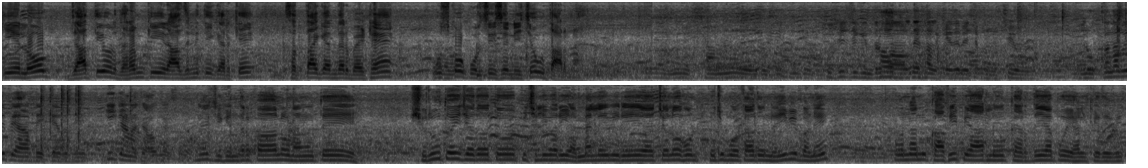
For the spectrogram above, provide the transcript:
कि ये लोग जाति और धर्म की राजनीति करके सत्ता के अंदर बैठे हैं उसको कुर्सी से नीचे उतारना है ਤੁਸੀਂ ਜੋਗਿੰਦਰਪਾਲ ਦੇ ਹਲਕੇ ਦੇ ਵਿੱਚ ਪਹੁੰਚੇ ਹੋ ਲੋਕਾਂ ਦਾ ਵੀ ਪਿਆਰ ਦੇਖਿਆ ਤੁਸੀਂ ਕੀ ਕਹਿਣਾ ਚਾਹੋਗੇ ਸਰ ਨੇ ਜੋਗਿੰਦਰਪਾਲ ਹੋਣਾ ਨੂੰ ਤੇ ਸ਼ੁਰੂ ਤੋਂ ਹੀ ਜਦੋਂ ਤੋਂ ਪਿਛਲੀ ਵਾਰੀ ਐਮਐਲਏ ਵੀ ਰਹੇ ਆ ਚਲੋ ਹੁਣ ਕੁਝ ਵੋਟਾਂ ਤੋਂ ਨਹੀਂ ਵੀ ਬਣੇ ਉਹਨਾਂ ਨੂੰ ਕਾਫੀ ਪਿਆਰ ਲੋਕ ਕਰਦੇ ਆ ਭੋਏ ਹਲਕੇ ਦੇ ਵਿੱਚ।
